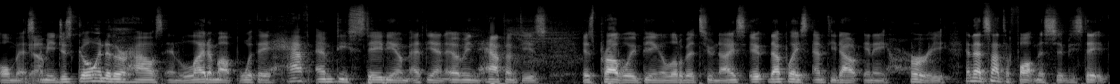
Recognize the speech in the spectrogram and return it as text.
Ole Miss, Yeah. I mean, just go into their house and light them up with a half-empty stadium at the end. I mean, half-empty is is probably being a little bit too nice. It, that place emptied out in a hurry, and that's not to fault Mississippi State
